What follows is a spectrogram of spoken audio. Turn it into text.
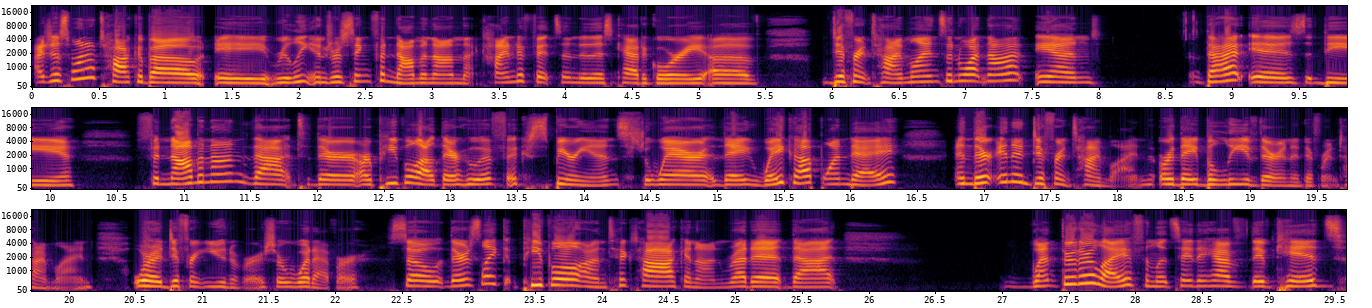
I just want to talk about a really interesting phenomenon that kind of fits into this category of different timelines and whatnot. And that is the phenomenon that there are people out there who have experienced where they wake up one day and they're in a different timeline or they believe they're in a different timeline or a different universe or whatever. So there's like people on TikTok and on Reddit that went through their life and let's say they have they have kids,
